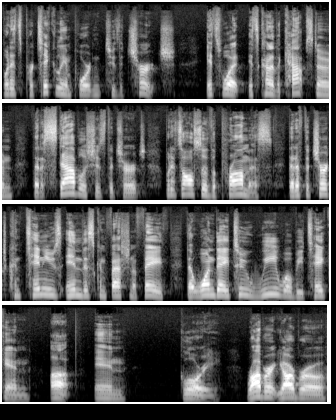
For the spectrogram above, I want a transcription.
but it's particularly important to the church. It's what it's kind of the capstone that establishes the church, but it's also the promise that if the church continues in this confession of faith, that one day too we will be taken up in glory. Robert Yarbrough,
